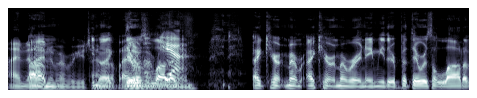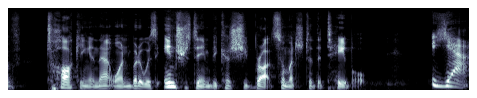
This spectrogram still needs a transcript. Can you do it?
I know. I Um, remember who you're you talking know, like, about. but I there don't was a remember lot the of- name. i can't remember i can't remember her name either but there was a lot of talking in that one but it was interesting because she brought so much to the table Yeah.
